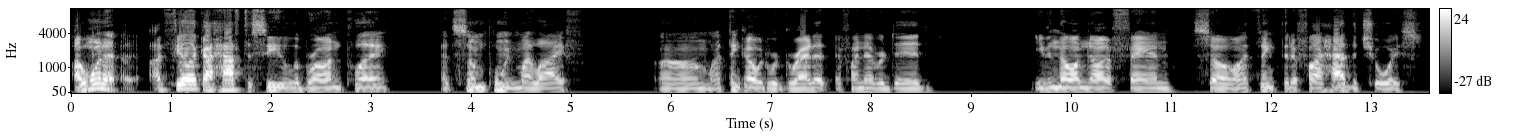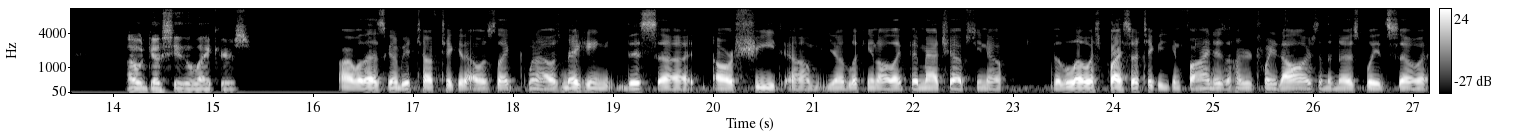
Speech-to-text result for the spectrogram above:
I want to. I feel like I have to see LeBron play at some point in my life. Um, I think I would regret it if I never did. even though I'm not a fan. So I think that if I had the choice, I would go see the Lakers. All right, well, that's going to be a tough ticket. I was like, when I was making this uh, our sheet, um, you know, looking at all like the matchups, you know, the lowest price our ticket you can find is $120 in the nosebleeds. So uh,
